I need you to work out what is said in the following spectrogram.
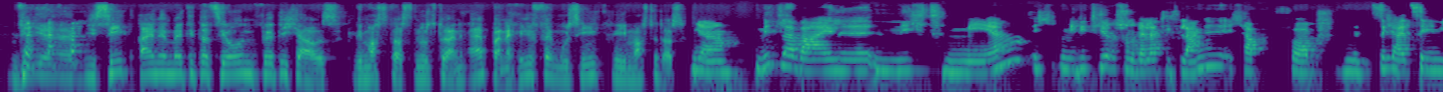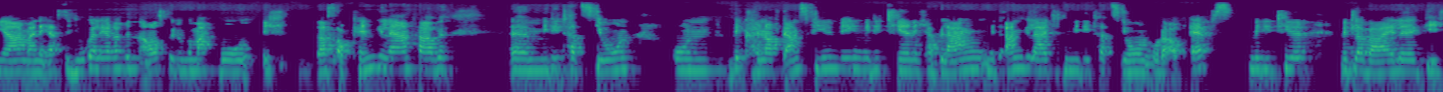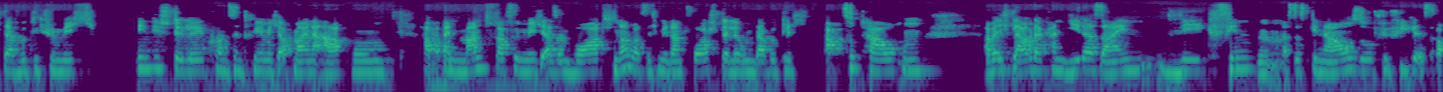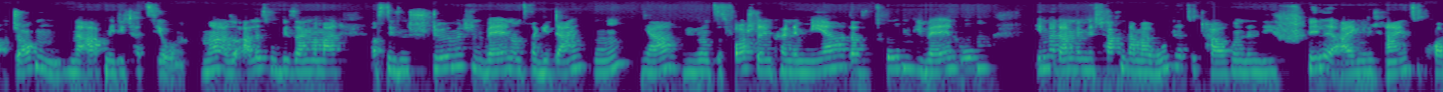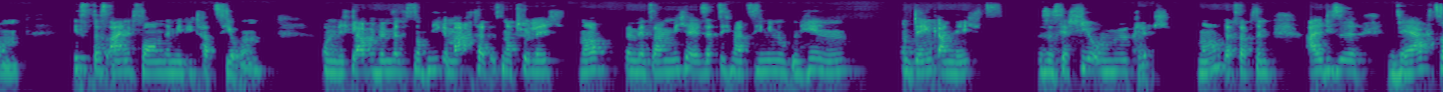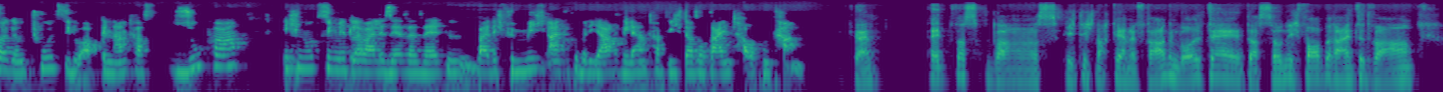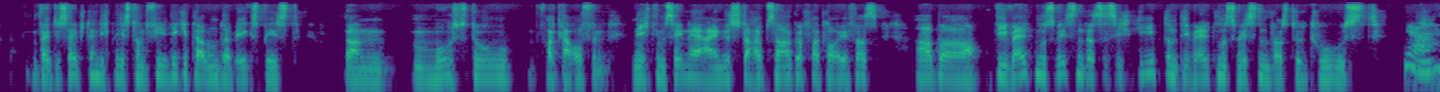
Wie, äh, wie sieht eine Meditation für dich aus? Wie machst du das? Nutzt du eine App, eine Hilfe, Musik? Wie machst du das? Ja, mittlerweile nicht mehr. Ich meditiere schon relativ lange. Ich habe vor mit Sicherheit zehn Jahren meine erste Yogalehrerinnen-Ausbildung gemacht, wo ich das auch kennengelernt habe, äh, Meditation. Und wir können auf ganz vielen Wegen meditieren. Ich habe lang mit angeleiteten Meditationen oder auch Apps meditiert. Mittlerweile gehe ich da wirklich für mich in die Stille, konzentriere mich auf meine Atmung, habe ein Mantra für mich, also ein Wort, ne, was ich mir dann vorstelle, um da wirklich abzutauchen. Aber ich glaube, da kann jeder seinen Weg finden. Es ist genauso, für viele ist auch Joggen eine Art Meditation. Ne? Also alles, wo wir, sagen wir mal, aus diesen stürmischen Wellen unserer Gedanken, ja, wie wir uns das vorstellen können im Meer, da toben die Wellen oben. Immer dann, wenn wir es schaffen, da mal runterzutauchen und in die Stille eigentlich reinzukommen, ist das eine Form der Meditation. Und ich glaube, wenn man das noch nie gemacht hat, ist natürlich, ne, wenn wir jetzt sagen, Michael, setz dich mal zehn Minuten hin und denk an nichts, das ist ja schier unmöglich. Ne? Deshalb sind all diese Werkzeuge und Tools, die du auch genannt hast, super. Ich nutze sie mittlerweile sehr, sehr selten, weil ich für mich einfach über die Jahre gelernt habe, wie ich da so reintauchen kann. Okay. Etwas, was ich dich noch gerne fragen wollte, das so nicht vorbereitet war wenn du selbstständig bist und viel digital unterwegs bist, dann musst du verkaufen. Nicht im Sinne eines Staubsaugerverkäufers, aber die Welt muss wissen, dass es sich gibt und die Welt muss wissen, was du tust. Ja.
